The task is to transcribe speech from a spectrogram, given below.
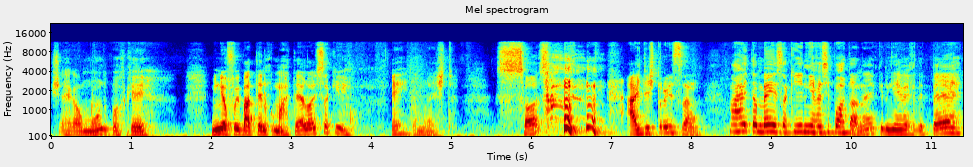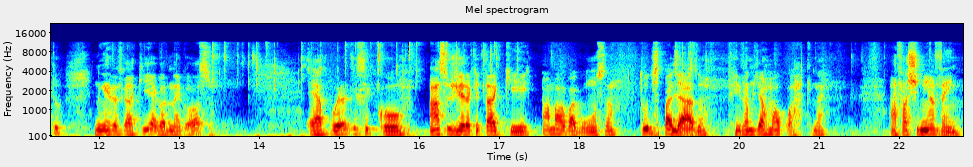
enxergar o mundo, porque... Menino, eu fui batendo com o martelo, olha isso aqui. Eita, molesta. Só as destruição. Mas aí também isso aqui ninguém vai se importar, né? Que ninguém vai ver de perto, ninguém vai ficar aqui. Agora o negócio é a poeira que ficou, a sujeira que tá aqui, a maior bagunça, tudo espalhado. E vamos de arrumar o quarto, né? A faxininha vem.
